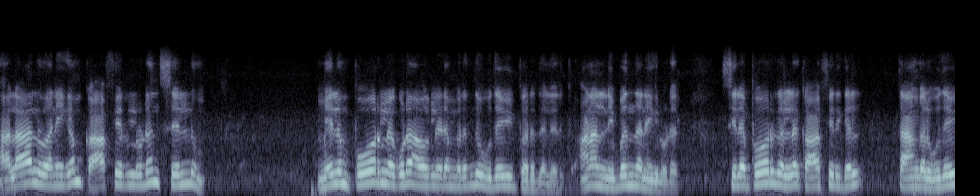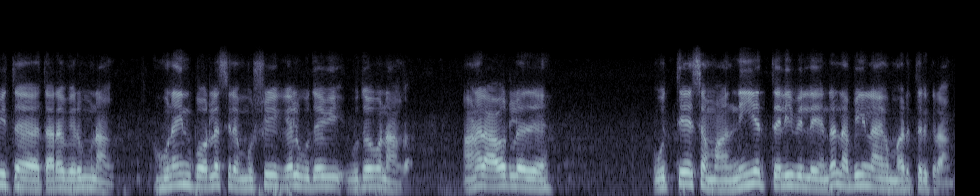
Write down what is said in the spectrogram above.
ஹலால் வணிகம் காஃபிர்களுடன் செல்லும். மேலும் போரில் கூட அவர்களிடமிருந்து உதவி பெறுதல் இருக்கு. ஆனால் நிபந்தனைகளுடன். சில போர்களில் காஃபிர்கள் தாங்கள் உதவி த தர விரும்பினாங்க. ஹுனைன் போரில் சில முஷ்ரிகள் உதவி உதவுனாங்க. ஆனால் அவர்களது உத்தேசம் நீய தெளிவில்லை என்றால் நபிகள் நாயகம் மறுத்திருக்கிறாங்க.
